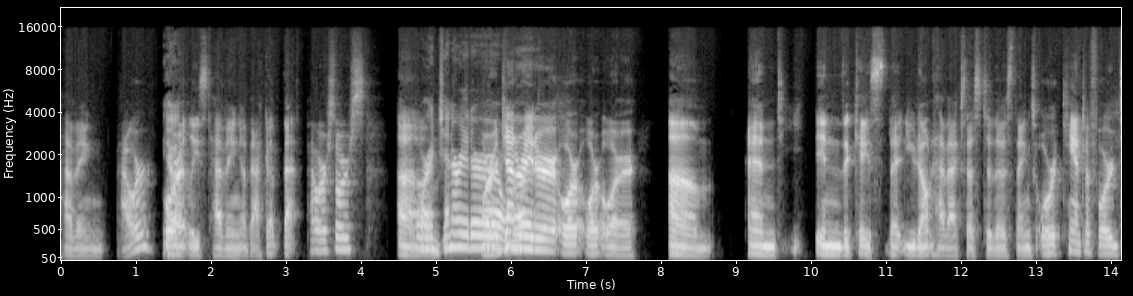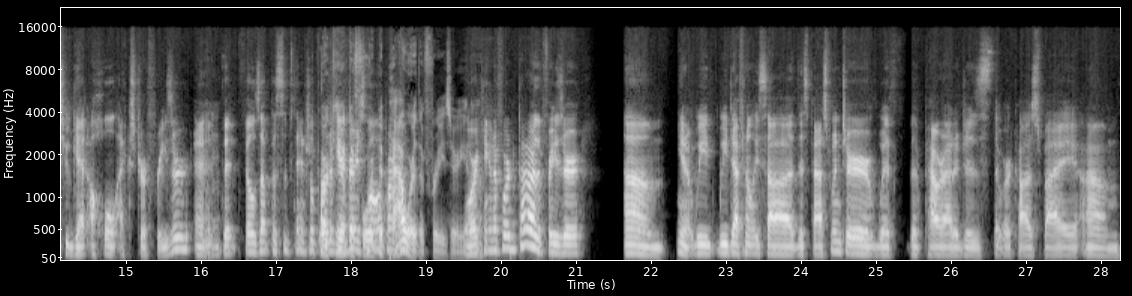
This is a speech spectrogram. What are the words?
having power yeah. or at least having a backup bat power source. Um, or a generator. Or a generator or or or, or um and in the case that you don't have access to those things or can't afford to get a whole extra freezer and mm-hmm. that fills up a substantial part or of your very small to apartment, power the freezer or know? can't afford to power the freezer um, you know, we we definitely saw this past winter with the power outages that were caused by, um,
